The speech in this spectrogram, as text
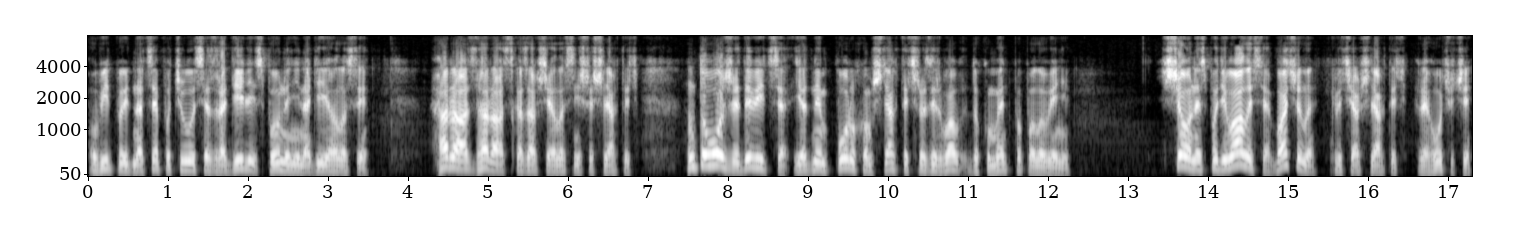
У відповідь на це почулося зраділі, сповнені надії голоси. Гаразд, гаразд, сказав ще голосніше шляхтич. Ну, то отже, дивіться, і одним порухом шляхтич розірвав документ по половині. Що, не сподівалися? Бачили? кричав шляхтич, регочучи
